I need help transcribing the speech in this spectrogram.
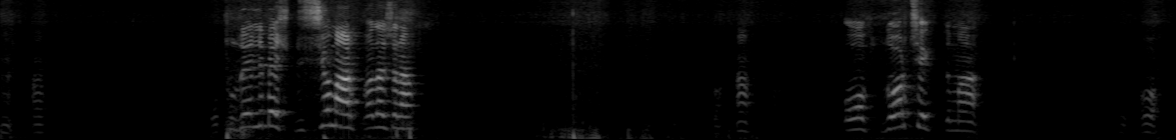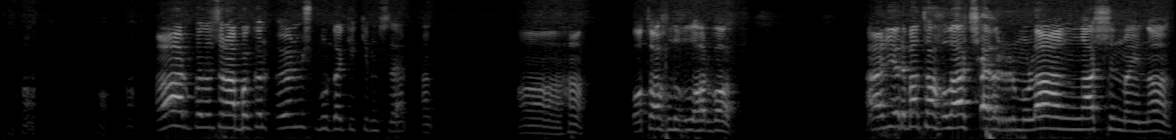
Hı, ha. 30 55 düşüyor mu arkadaşlar ha? Of zor çektim ha. Oh, arkadaşlar ha, bakın ölmüş buradaki kimse. Ha. Aha. Bataklıklar var. Her yeri bataklığa çeviririm ulan aşınmayın lan.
